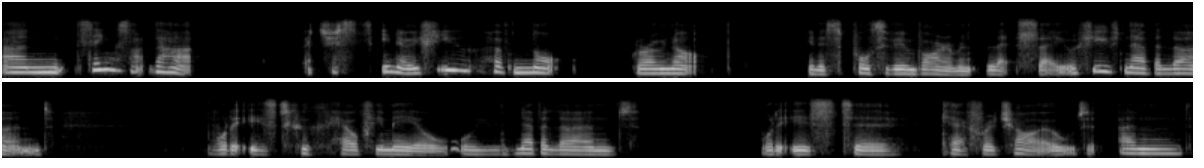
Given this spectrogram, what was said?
and things like that. Just, you know, if you have not grown up in a supportive environment, let's say, or if you've never learned what it is to cook a healthy meal, or you've never learned what it is to care for a child. And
